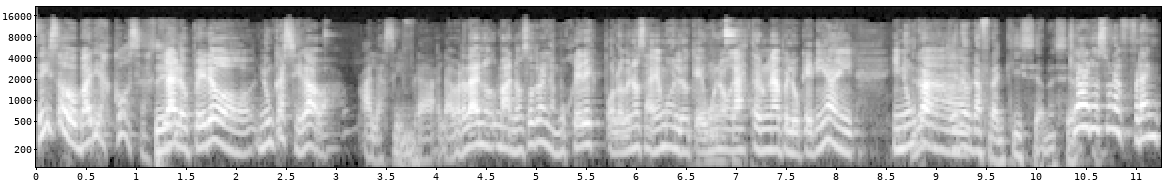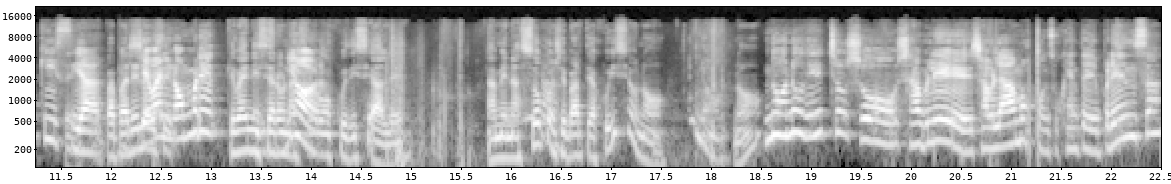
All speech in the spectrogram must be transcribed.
Se hizo varias cosas, ¿Sí? claro, pero nunca llegaba a la cifra. La verdad, no, ma, nosotras las mujeres por lo menos sabemos lo que uno gasta en una peluquería y, y nunca... Era, era una franquicia, ¿no es cierto? Claro, es una franquicia. Sí, Paparella Lleva el nombre Que va a iniciar una acción judicial, ¿eh? ¿Amenazó con llevarte a juicio o no? No. ¿No? No, no, de hecho yo ya hablé, ya hablábamos con su gente de prensa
